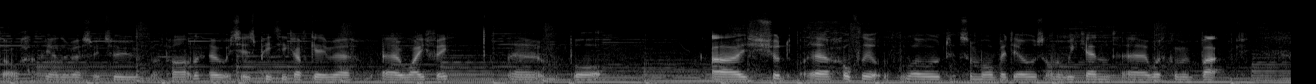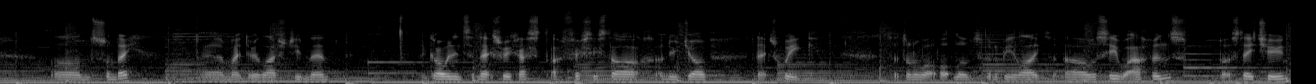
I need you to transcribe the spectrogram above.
so happy anniversary to my partner, uh, which is PT Gav Gamer uh, Wifey. Um, but I should uh, hopefully upload some more videos on the weekend. Uh, we're coming back on Sunday. Uh, might do a live stream then going into next week, I, I officially start a new job next week. So I don't know what uploads are going to be like. So we'll see what happens, but stay tuned.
